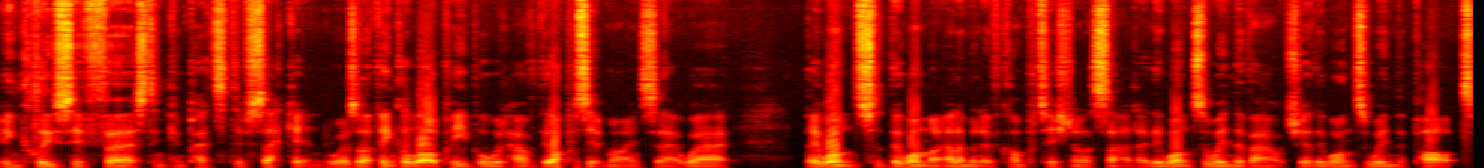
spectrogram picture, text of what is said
inclusive first and competitive second. Whereas I think a lot of people would have the opposite mindset where they want they want that element of competition on a Saturday. They want to win the voucher. They want to win the pot,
